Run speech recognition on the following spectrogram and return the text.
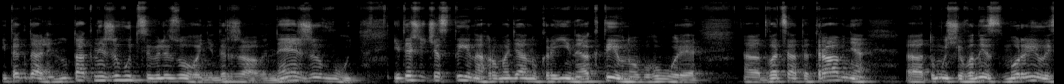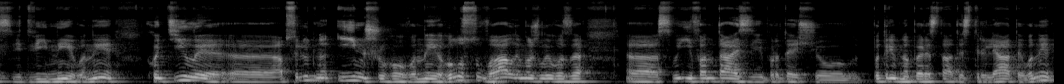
І так далі. Ну так не живуть цивілізовані держави, не живуть. І те, що частина громадян України активно обговорює е, 20 травня, е, тому що вони зморились від війни, вони хотіли е, абсолютно іншого. Вони голосували, можливо, за е, свої фантазії про те, що потрібно перестати стріляти. Вони,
